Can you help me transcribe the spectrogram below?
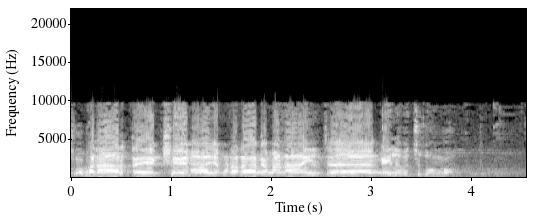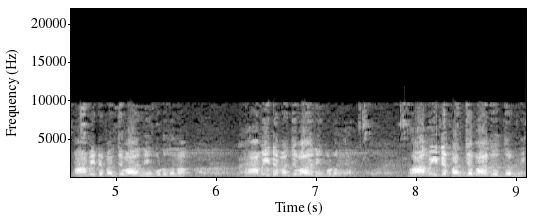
शोभनार्थे क्षेमाय पुनरागमनाय च கையில வச்சுக்கோங்க மாமிட்ட பஞ்சபாத நீ கொடுக்கணும் மாமிட்ட பஞ்சபாத நீ கொடுங்க மாமிட்ட பஞ்சபாத தண்ணி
